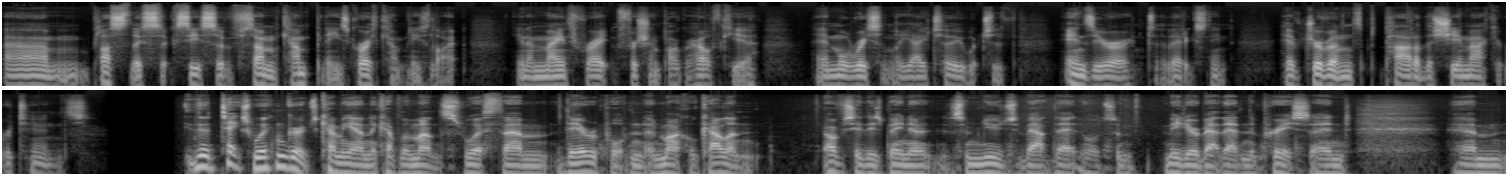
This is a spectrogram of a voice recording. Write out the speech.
Um, plus the success of some companies, growth companies like you know Mainfreight, Fisher and Paykel Healthcare, and more recently A2, which and Xero to that extent, have driven part of the share market returns. The tax working group's coming out in a couple of months with um, their report, and, and, Michael Cullen. Obviously, there's been a, some news about that, or some media about that in the press, and um,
